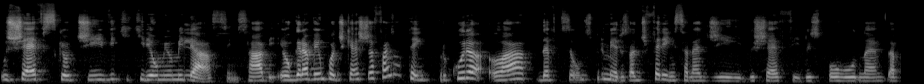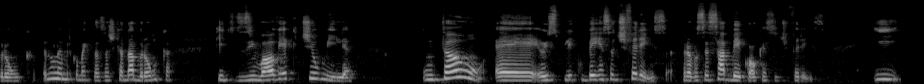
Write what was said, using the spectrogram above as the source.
os chefes que eu tive que queriam me humilhar, assim, sabe? Eu gravei um podcast já faz um tempo, procura lá, deve ser um dos primeiros, a diferença, né, de, do chefe, do esporro, né, da bronca. Eu não lembro como é que tá, acho que é da bronca, que te desenvolve e é que te humilha. Então, é, eu explico bem essa diferença, para você saber qual que é essa diferença. E,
